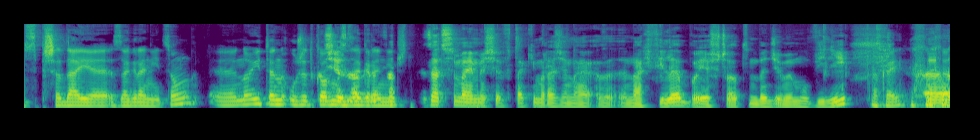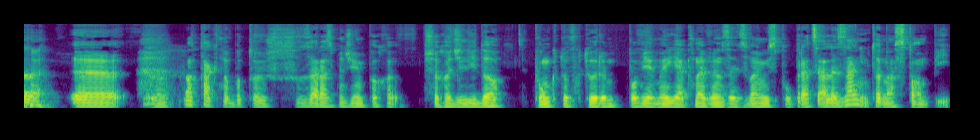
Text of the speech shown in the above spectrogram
sprzedaje za granicą, e, no i ten użytkownik zagraniczny... Zatrzymajmy się w takim razie na, na chwilę, bo jeszcze o tym będziemy mówili. Okej. Okay. E, e, no tak, no bo to już zaraz będziemy przechodzili do punktu, w którym powiemy, jak nawiązać z Wami współpracę, ale zanim to nastąpi,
